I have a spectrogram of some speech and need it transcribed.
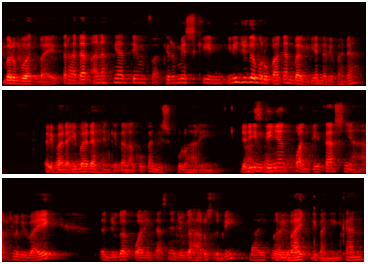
berbuat baik terhadap anak yatim, fakir miskin. Ini juga merupakan bagian daripada daripada ibadah yang kita lakukan di 10 hari ini. Jadi Masya intinya kuantitasnya harus lebih baik dan juga kualitasnya juga harus lebih Baik. lebih baik dibandingkan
